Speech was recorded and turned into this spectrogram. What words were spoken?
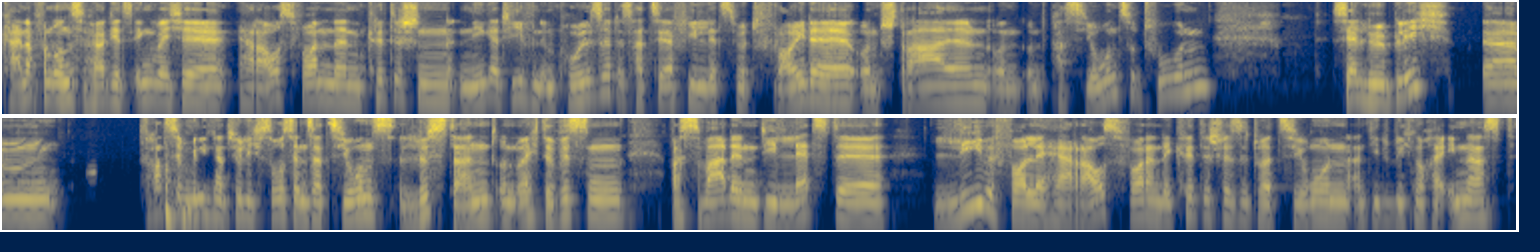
Keiner von uns hört jetzt irgendwelche herausfordernden, kritischen, negativen Impulse. Das hat sehr viel jetzt mit Freude und Strahlen und, und Passion zu tun. Sehr löblich. Ähm, trotzdem bin ich natürlich so sensationslüsternd und möchte wissen, was war denn die letzte liebevolle, herausfordernde, kritische Situation, an die du dich noch erinnerst,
